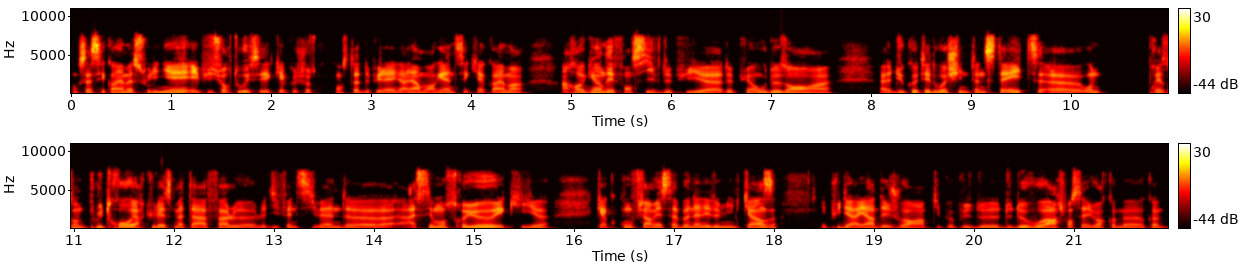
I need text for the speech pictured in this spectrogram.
Donc ça c'est quand même à souligner. Et puis surtout, et c'est quelque chose qu'on constate depuis l'année dernière, Morgan, c'est qu'il y a quand même un, un regain défensif depuis euh, depuis un ou deux ans euh, du côté de Washington State. on ne présente plus trop Hercules Mataafa, le, le defensive end assez monstrueux et qui, qui a confirmé sa bonne année 2015. Et puis derrière, des joueurs un petit peu plus de, de devoir. Je pense à des joueurs comme, euh, comme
